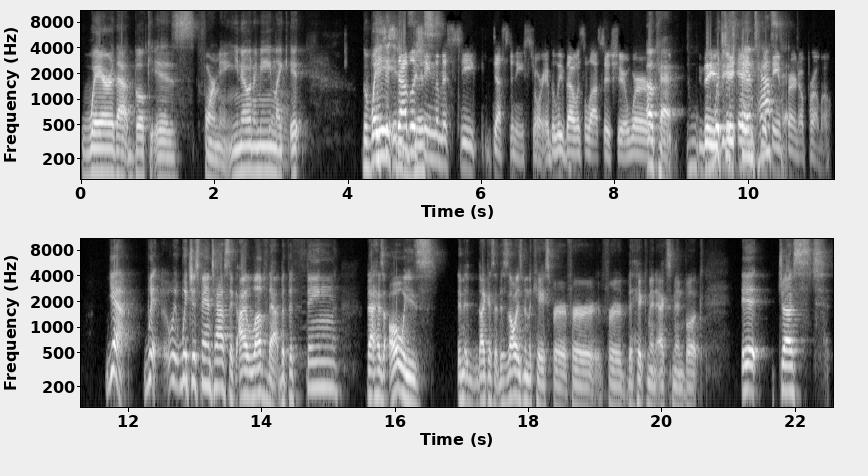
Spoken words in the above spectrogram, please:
where that book is for me. You know what I mean? Like it the way it's it establishing exists- the Mystique Destiny story. I believe that was the last issue where Okay. they, Which is it fantastic. the Inferno promo. Yeah, which, which is fantastic. I love that. But the thing that has always, and like I said, this has always been the case for for for the Hickman X Men book. It just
